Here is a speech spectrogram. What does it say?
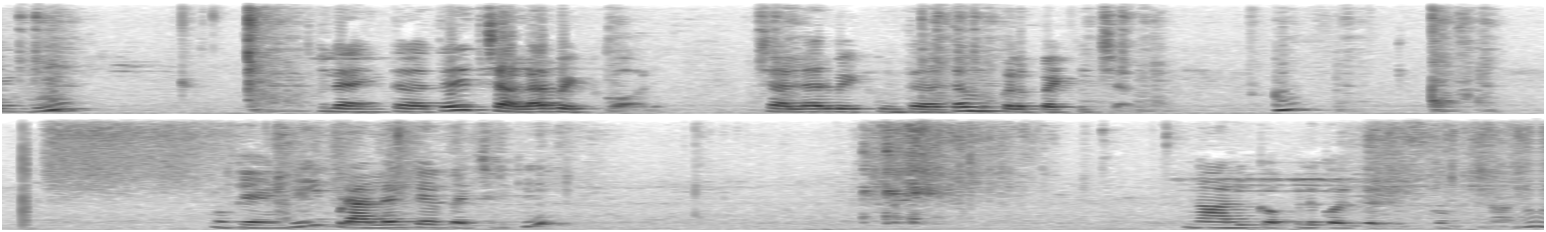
ఏంటి ఇలా అయిన తర్వాత చల్లారి పెట్టుకోవాలి చల్లారి పెట్టుకున్న తర్వాత ముక్కలు పట్టించాలి. ఓకే అండి. ఇప్పుడు అల్లంకాయ పచ్చడికి నాలుగు కప్పుల కొలత తీసుకుంటున్నాను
